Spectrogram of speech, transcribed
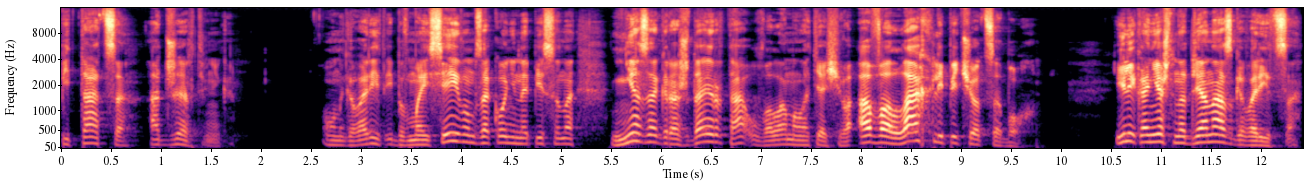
питаться от жертвенника. Он говорит, ибо в Моисеевом законе написано, не заграждай рта у вала молотящего, а валах ли печется Бог. Или, конечно, для нас говорится,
